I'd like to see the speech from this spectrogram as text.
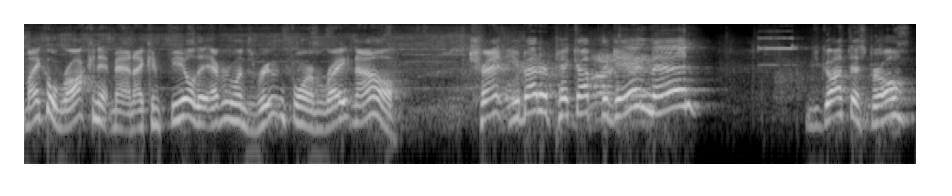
Michael rocking it, man. I can feel that everyone's rooting for him right now. Trent, you better pick up the game, man. You got this, bro.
